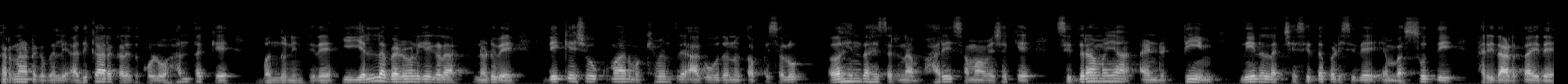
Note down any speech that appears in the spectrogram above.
ಕರ್ನಾಟಕದಲ್ಲಿ ಅಧಿಕಾರ ಕಳೆದುಕೊಳ್ಳುವ ಹಂತಕ್ಕೆ ಬಂದು ನಿಂತಿದೆ. ಈ ಎಲ್ಲ ಬೆಳವಣಿಗೆಗಳ ನಡುವೆ ಡಿಕೆ ಶಿವಕುಮಾರ್ ಮುಖ್ಯಮಂತ್ರಿ ಆಗುವುದನ್ನು ತಪ್ಪಿಸಲು ಅಹಿಂದ ಹೆಸರಿನ ಭಾರಿ ಸಮಾವೇಶಕ್ಕೆ ಸಿದ್ದರಾಮಯ್ಯ ಅಂಡ್ ಟೀಮ್ ನೀಲಲಕ್ಷೆ ಸಿದ್ಧಪಡಿಸಿದೆ ಎಂಬ ಸುದ್ದಿ ಹರಿದಾಡ್ತಾ ಇದೆ.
